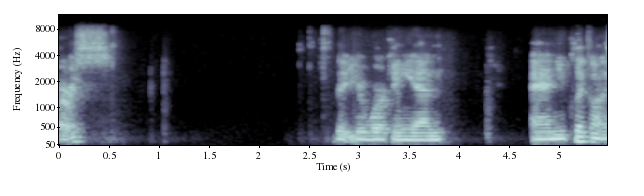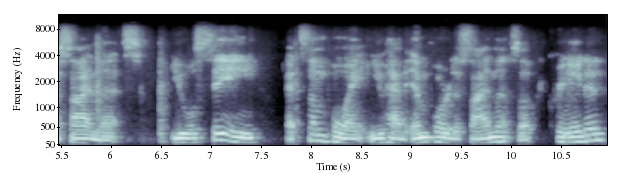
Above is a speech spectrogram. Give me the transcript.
course that you're working in, and you click on assignments, you will see at some point you have imported assignments created,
